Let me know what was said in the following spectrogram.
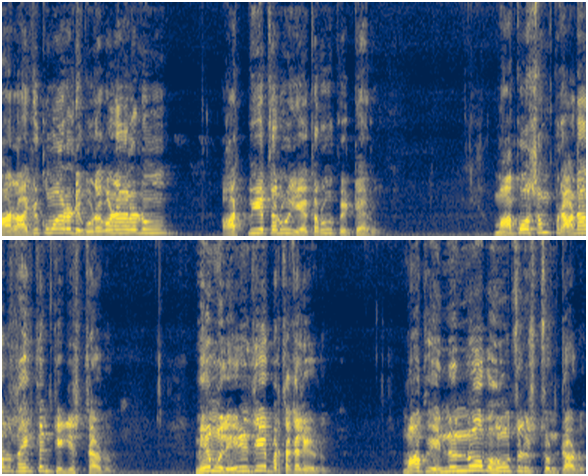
ఆ రాజకుమారుడి గుణగుణాలను ఆత్మీయతను ఏకరువు పెట్టారు. మా కోసం ప్రాణాలు సహితం త్యజిస్తాడు. మేము లేనిదే బ్రతకలేడు. మాకు ఎన్నెన్నో బహుమతులు ఇస్తుంటాడు.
